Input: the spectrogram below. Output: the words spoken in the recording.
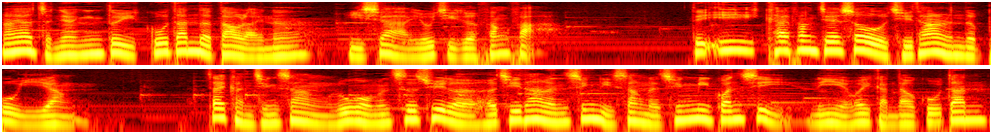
那要怎样应对孤单的到来呢？以下有几个方法：第一，开放接受其他人的不一样。在感情上，如果我们失去了和其他人心理上的亲密关系，你也会感到孤单。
